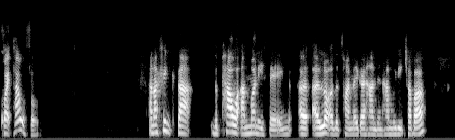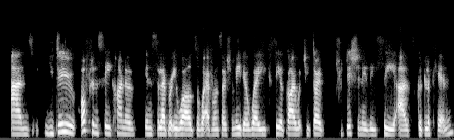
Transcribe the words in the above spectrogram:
quite powerful. And I think that the power and money thing, a, a lot of the time, they go hand in hand with each other. And you do often see kind of in celebrity worlds or whatever on social media where you see a guy which you don't traditionally see as good looking,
